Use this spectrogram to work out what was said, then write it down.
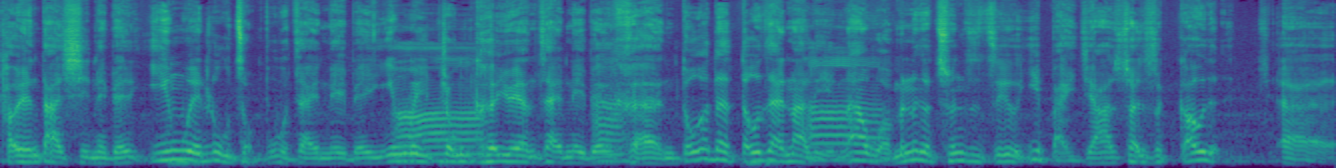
桃园大溪那边，因为陆总部在那边，因为中科院在那边，哦、很多的都在那里。哦、那我们那个村子只有一百家，算是高的，呃，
